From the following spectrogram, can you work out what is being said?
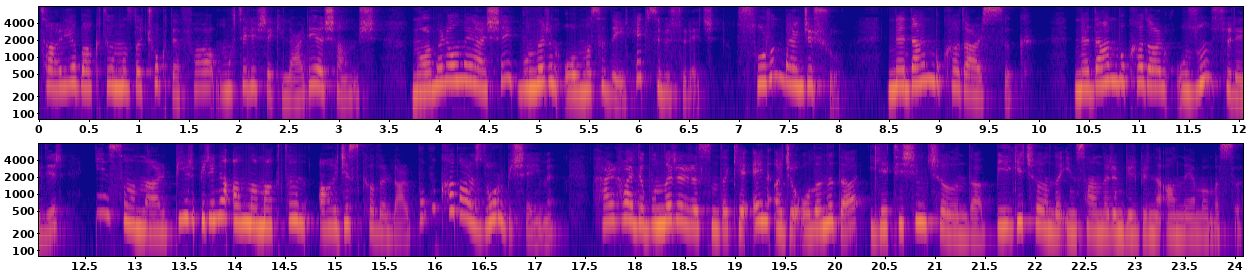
tarihe baktığımızda çok defa muhtelif şekillerde yaşanmış. Normal olmayan şey bunların olması değil. Hepsi bir süreç. Sorun bence şu. Neden bu kadar sık, neden bu kadar uzun süredir İnsanlar birbirini anlamaktan aciz kalırlar. Bu bu kadar zor bir şey mi? Herhalde bunlar arasındaki en acı olanı da iletişim çağında, bilgi çağında insanların birbirini anlayamaması.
